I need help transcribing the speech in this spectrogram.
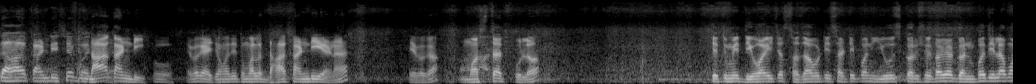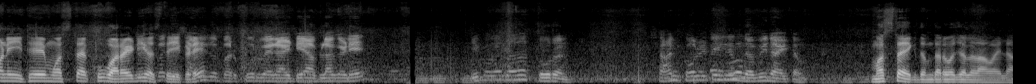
दहा कांडीचे बंच दहा आहे. कांडी. हो. हे बघा याच्यामध्ये तुम्हाला दहा कांडी येणार. हे बघा मस्त आहेत फुलं. ते तुम्ही दिवाळीच्या सजावटीसाठी पण यूज करू शकता. किंवा गणपतीला पण इथे मस्त आहे खूप व्हरायटी असते इकडे. भरपूर व्हेरायटी आहे आपल्याकडे. हे बघा दादा तोरण. छान क्वालिटी आणि नवीन आयटम मस्त आहे एकदम दरवाजाला लावायला.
